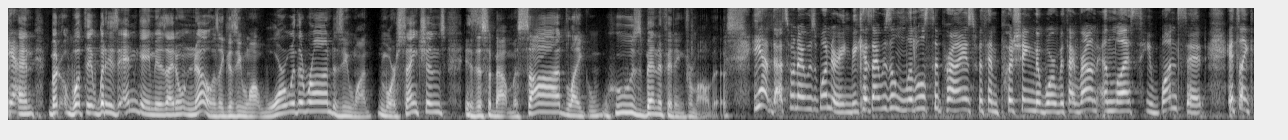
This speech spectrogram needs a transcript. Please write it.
Yeah. And but what the, what his end game is, I don't know. It's like, does he want war with Iran? Does he want more sanctions? Is this about Mossad? Like, who's benefiting from all this? Yeah, that's what I was wondering because I was a little surprised with him pushing the war with Iran unless he wants it. It's like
